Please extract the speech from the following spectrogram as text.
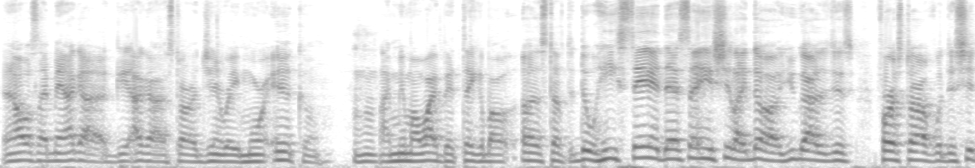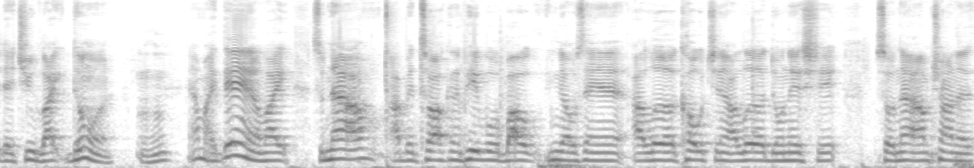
and I was like, man, I gotta get, I gotta start generating more income. Mm-hmm. Like me and my wife been thinking about other stuff to do. He said that same shit, like, dog, you gotta just first start off with the shit that you like doing. Mm-hmm. And I'm like, damn, like, so now I've been talking to people about, you know, what I'm saying I love coaching, I love doing this shit. So now I'm trying to,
